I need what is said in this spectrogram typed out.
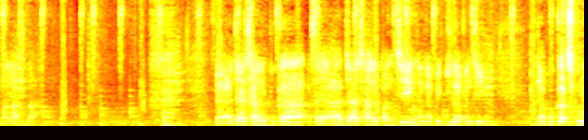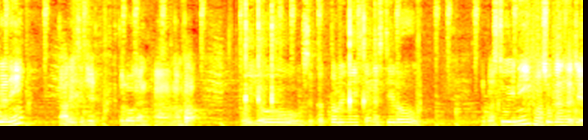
malas lah Saya ajar cara buka Saya ajar cara pancing Anda pergilah pancing Dah buka skru yang ni Tarik saja Keluarkan ha, Nampak Oh yo Seketul ini stainless steel oh Lepas tu ini masukkan saja.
